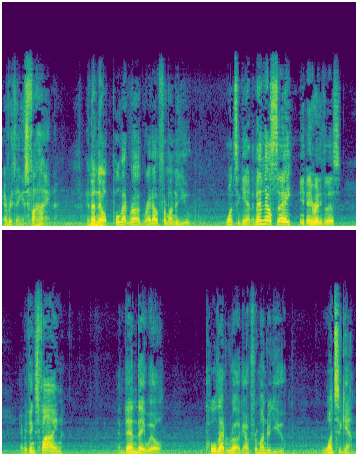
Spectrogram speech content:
everything is fine. And then they'll pull that rug right out from under you once again. And then they'll say, You ready for this? Everything's fine. And then they will pull that rug out from under you once again.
